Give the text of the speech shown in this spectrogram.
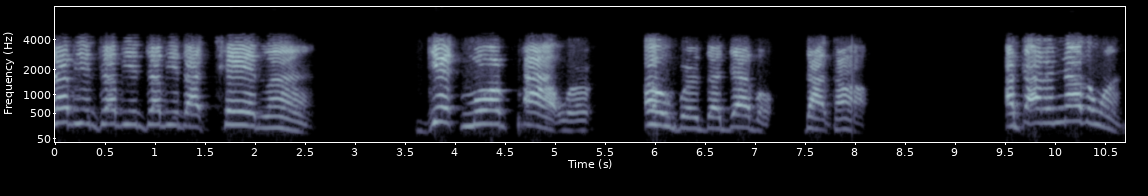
www.tedline. Get more power over the devil.com. I got another one.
